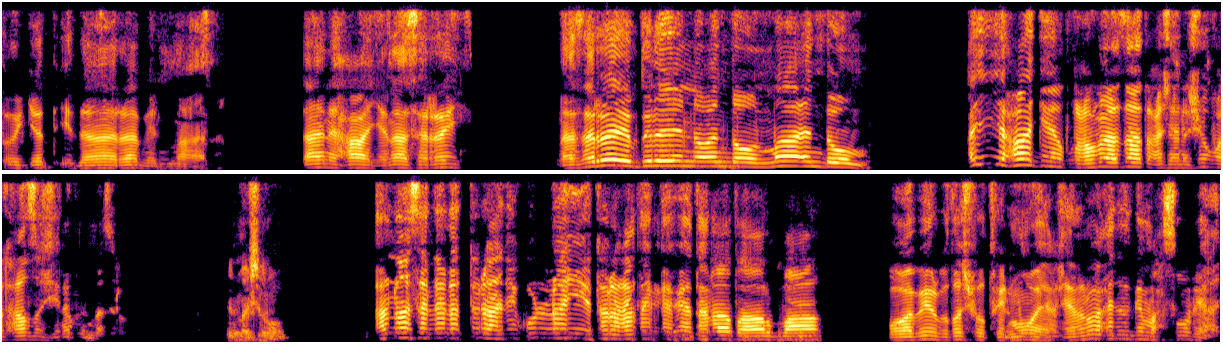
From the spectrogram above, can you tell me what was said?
توجد إدارة بالمعنى. ثاني حاجة ناس الري. ناس الري يبدو لي إنه عندهم ما عندهم أي حاجة يطلعوا بها ذات عشان يشوفوا الحاصل شنو في المزروع المشروع. الناس الليلة الترعة دي كلها هي ترعة تلقى فيها ثلاثة أربعة بوابير بتشفط في الموية عشان الواحد يلقى محصول يعني.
